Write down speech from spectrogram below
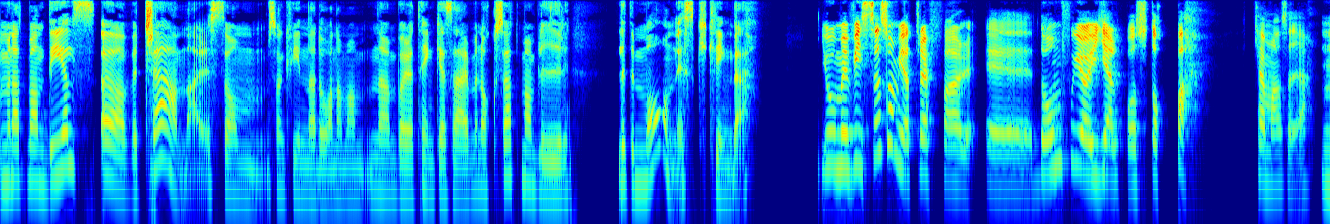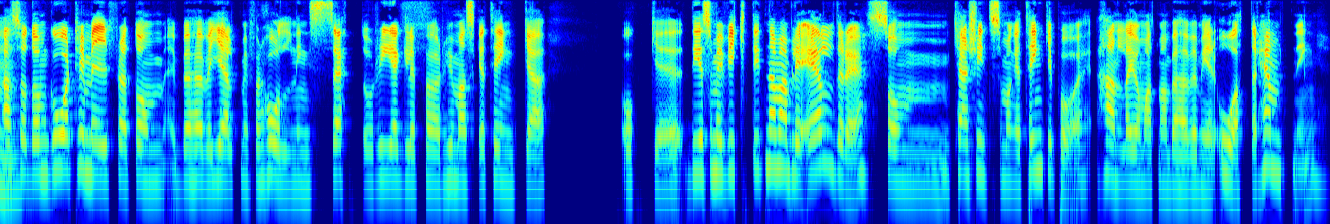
menar, att man dels övertränar som, som kvinna då när man, när man börjar tänka så här, men också att man blir lite manisk kring det? Jo, men vissa som jag träffar, eh, de får jag ju hjälpa att stoppa, kan man säga. Mm. Alltså de går till mig för att de behöver hjälp med förhållningssätt och regler för hur man ska tänka Och eh, Det som är viktigt när man blir äldre, som kanske inte så många tänker på, handlar ju om att man behöver mer återhämtning.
